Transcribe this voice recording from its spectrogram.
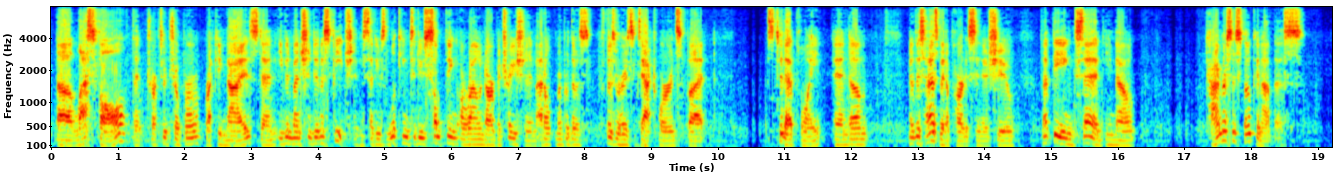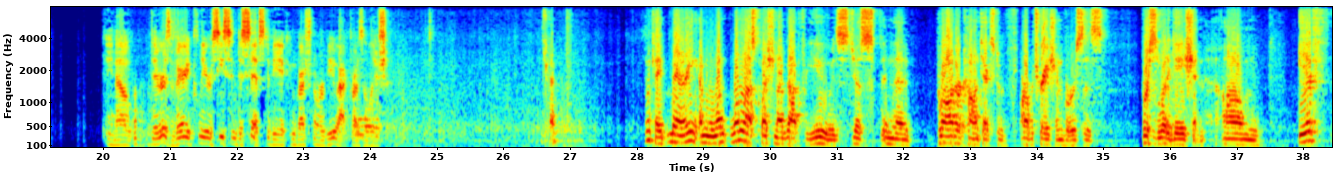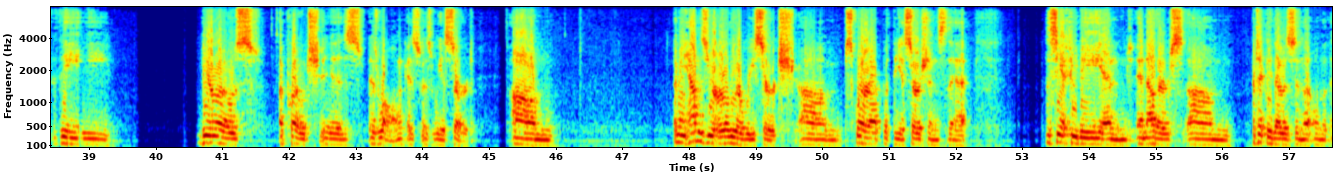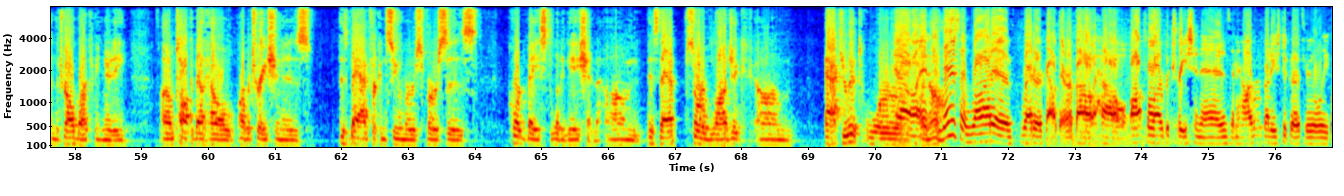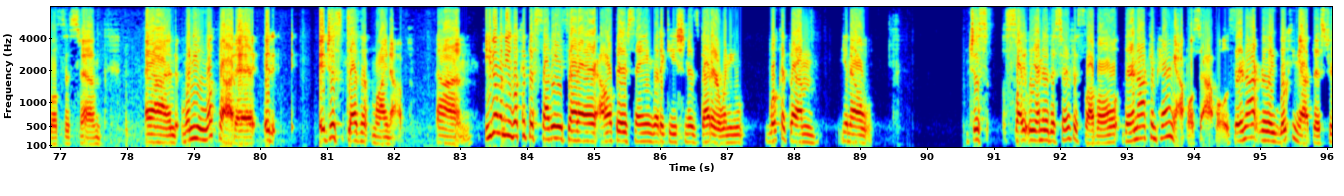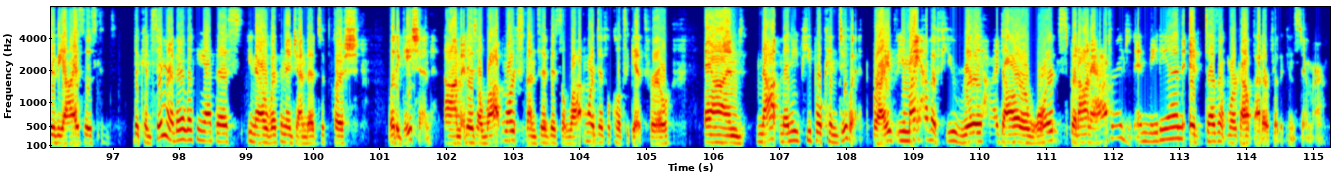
uh, last fall that Director Chopra recognized and even mentioned in a speech, and he said he was looking to do something around arbitration. I don't remember those if those were his exact words, but it's to that point. And um, you know this has been a partisan issue. That being said, you know Congress has spoken on this. You know, there is a very clear cease and desist via Congressional Review Act resolution. Okay. Okay, Mary, I mean, one, one last question I've got for you is just in the broader context of arbitration versus versus litigation. Um, if the Bureau's approach is is wrong, as, as we assert, um, I mean, how does your earlier research um, square up with the assertions that the CFPB and and others, um, particularly those in the, on the in the trial bar community, um, talk about how arbitration is is bad for consumers versus court-based litigation. Um, is that sort of logic um, accurate or, No, or and, not? and there's a lot of rhetoric out there about how awful arbitration is and how everybody should go through the legal system. And when you look at it, it it just doesn't line up. Um, even when you look at the studies that are out there saying litigation is better, when you look at them, you know, just slightly under the surface level, they're not comparing apples to apples. They're not really looking at this through the eyes of the consumer. They're looking at this, you know, with an agenda to push litigation. Um, it is a lot more expensive. It's a lot more difficult to get through. And not many people can do it, right? You might have a few really high dollar awards, but on average, in median, it doesn't work out better for the consumer.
